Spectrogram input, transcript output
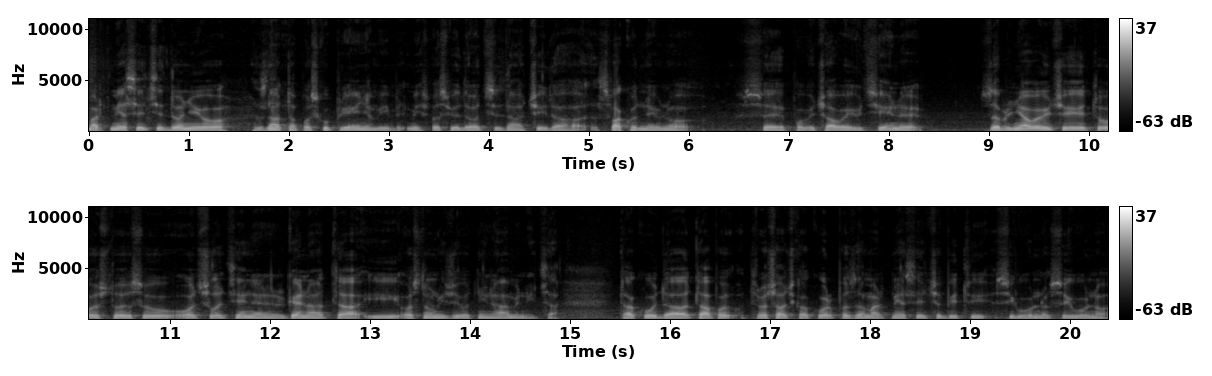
Mart mjesec je donio znatna poskupljenja. Mi, mi smo svjedoci znači da svakodnevno se povećavaju cijene. Zabrinjavajuće je to što su odšle cijene energenata i osnovnih životnih namirnica. Tako da ta potrošačka korpa za mart mjesec će biti sigurno, sigurno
